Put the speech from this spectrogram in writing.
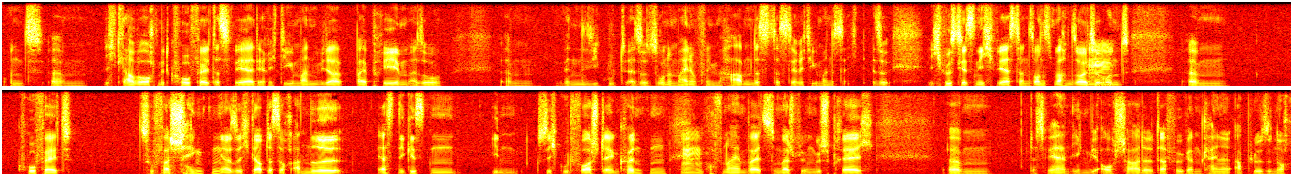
Und ähm, ich glaube auch mit Kofeld, das wäre der richtige Mann wieder bei Bremen. Also ähm, wenn sie gut, also so eine Meinung von ihm haben, dass das der richtige Mann ist. Ich, also ich wüsste jetzt nicht, wer es dann sonst machen sollte Mhm. und ähm, Kofeld zu verschenken. Also ich glaube, dass auch andere Erstligisten ihn sich gut vorstellen könnten. Mhm. Hoffenheim war jetzt zum Beispiel im Gespräch. Ähm, das wäre dann irgendwie auch schade, dafür dann keine Ablöse noch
